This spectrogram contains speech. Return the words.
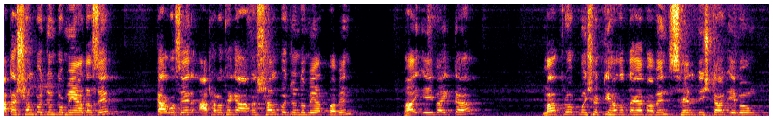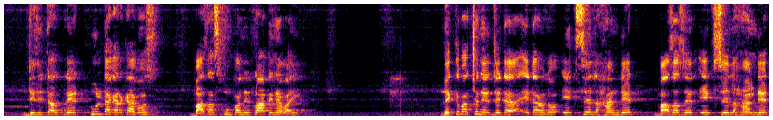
আঠাশ সাল পর্যন্ত মেয়াদ আছে। কাগজের আঠারো থেকে আঠাশ সাল পর্যন্ত মেয়াদ পাবেন। ভাই, এই বাইকটা মাত্র পঁয়ষট্টি হাজার টাকায় পাবেন। সেলফ স্টার্ট এবং ডিজিটাল প্লেট, ফুল টাকার কাগজ, বাজাজ কোম্পানির প্লাটিনা বাইক। দেখতে পাচ্ছেন যেটা, এটা হলো এক্সেল হান্ড্রেড, বাজাজের এক্সেল হান্ড্রেড।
